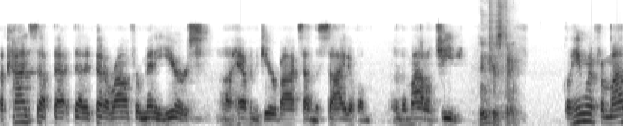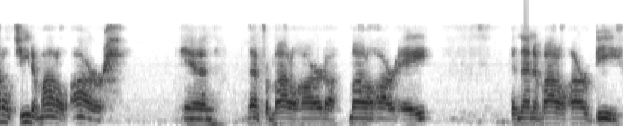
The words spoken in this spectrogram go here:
a concept that, that had been around for many years, uh, having the gearbox on the side of them, the Model G. Interesting. So he went from Model G to Model R, and then from Model R to Model RA, and then to Model RB.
